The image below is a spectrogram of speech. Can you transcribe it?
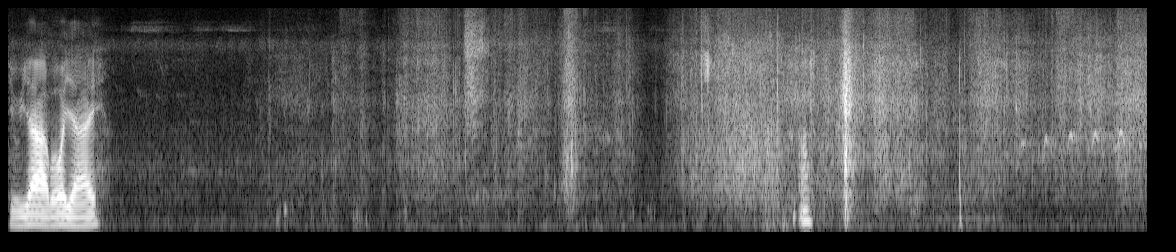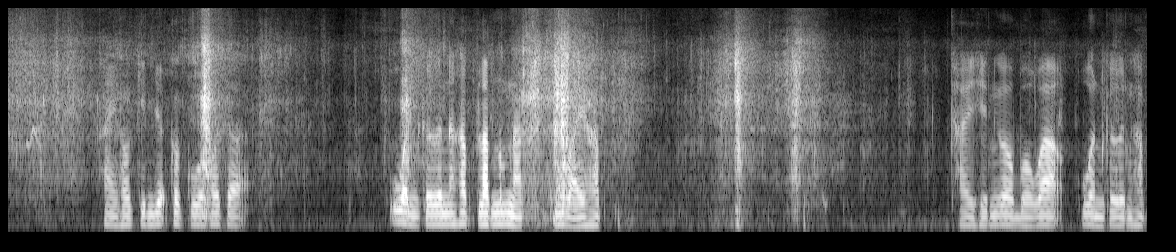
หิวย่าบอกว่ายายให้เขากินเยอะก็กลัวเขาจะอ้วนเกินนะครับ รับน้ำหนักไม่ไหวครับ ใครเห็นก็บอกว่าอ้วนเกินครับ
